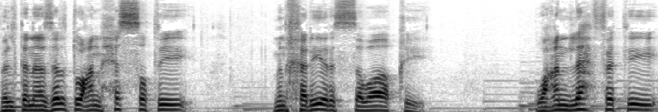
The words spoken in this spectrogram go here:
بل تنازلت عن حصتي من خرير السواقي وعن لهفتي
